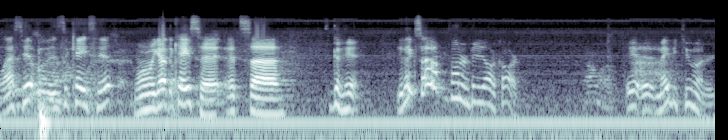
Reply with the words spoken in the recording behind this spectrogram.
Last hit was it's a case hit. When we got the case hit, it's, uh, It's a good hit. you think so? It's a hundred and fifty dollar card. It, it maybe two hundred.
